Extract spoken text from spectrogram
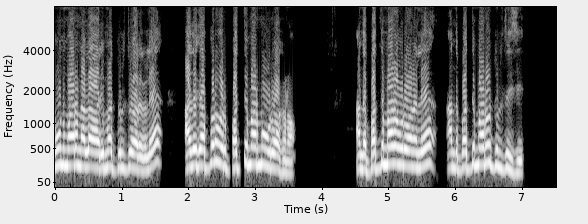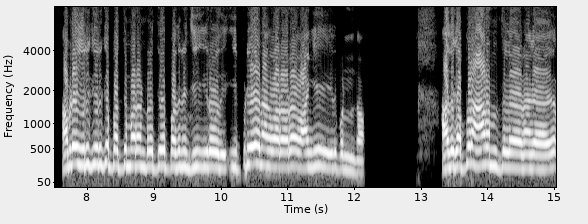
மூணு மரம் நல்லா அதிகமாக துளுத்து வரக்குள்ளே அதுக்கப்புறம் ஒரு பத்து மரமும் உருவாக்கணும். அந்த பத்து மரம் உருவானாலே அந்த பத்து மரம் துளுத்துச்சு அப்படியே இருக்க இருக்க பத்து மரம்ன்றது பதினஞ்சு இருபது. இப்படியே நாங்கள் வர வர வாங்கி இது பண்ணியிருந்தோம். அதுக்கப்புறம் ஆரம்பத்தில் நாங்கள்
